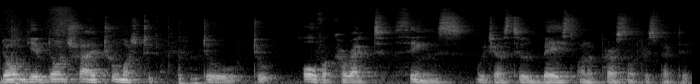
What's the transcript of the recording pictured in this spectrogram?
Don't give. Don't try too much to to to overcorrect things which are still based on a personal perspective.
